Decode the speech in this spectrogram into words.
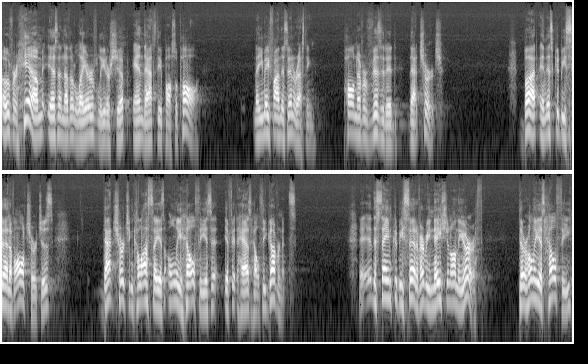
over him is another layer of leadership, and that's the Apostle Paul. Now, you may find this interesting. Paul never visited that church. But, and this could be said of all churches, that church in Colossae is only healthy if it has healthy governance. The same could be said of every nation on the earth. They're only as healthy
